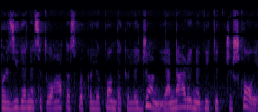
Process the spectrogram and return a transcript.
për zgjidhjen e situatës për KLP-n dhe KLGJ-n, janarin e vitit që shkoi,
